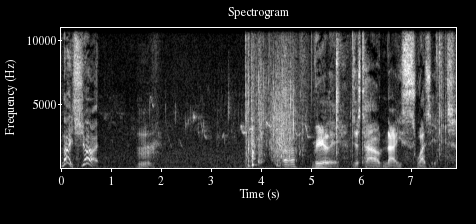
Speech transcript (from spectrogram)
Nice shot. Uh. Really? Just how nice was it?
